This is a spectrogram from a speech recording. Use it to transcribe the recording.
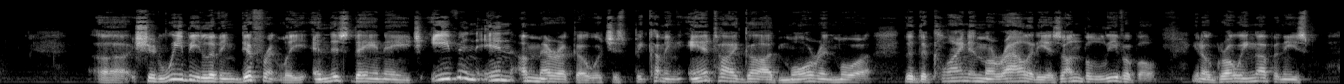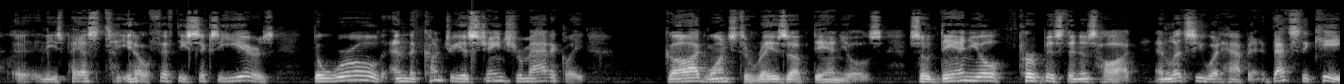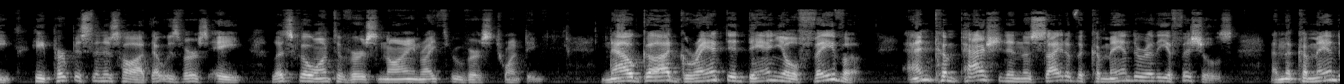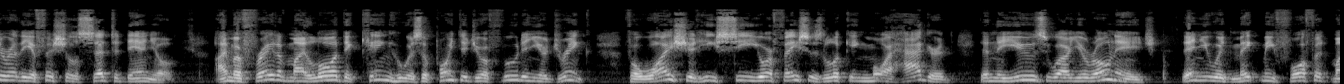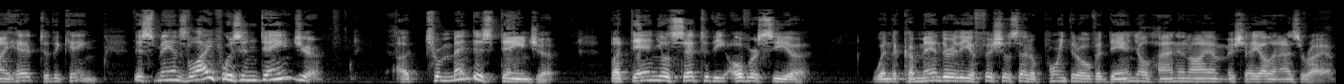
uh, should we be living differently in this day and age, even in America, which is becoming anti God more and more? The decline in morality is unbelievable. You know, growing up in these uh, in these past you know 50, 60 years, the world and the country has changed dramatically. God wants to raise up Daniels. So Daniel purposed in his heart. And let's see what happened. That's the key. He purposed in his heart. That was verse 8. Let's go on to verse 9, right through verse 20. Now God granted Daniel favor and compassion in the sight of the commander of the officials. And the commander of the officials said to Daniel, I'm afraid of my lord the king who has appointed your food and your drink. For why should he see your faces looking more haggard than the youths who are your own age? Then you would make me forfeit my head to the king. This man's life was in danger, a tremendous danger. But Daniel said to the overseer, when the commander of the officials had appointed over Daniel, Hananiah, Mishael, and Azariah,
